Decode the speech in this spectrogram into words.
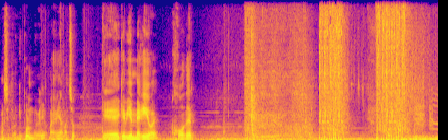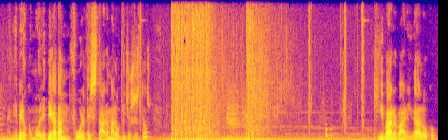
Así por aquí por donde venía. Madre mía, macho. Qué, qué bien me guío, ¿eh? Joder. Madre mía, pero ¿cómo le pega tan fuerte esta arma a los bichos estos? Qué barbaridad, loco.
